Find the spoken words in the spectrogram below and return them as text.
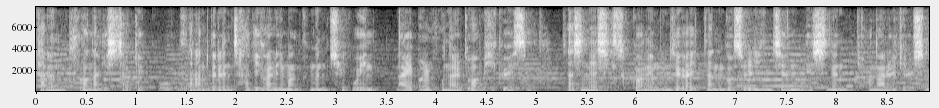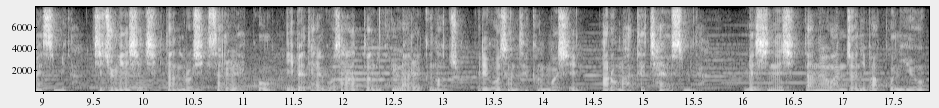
살은 불어나기 시작했고 사람들은 자기 관리만큼은 최고인 라이벌 호날두와 비교했습니다. 자신의 식습관에 문제가 있다는 것을 인지한 메시는 변화를 결심했습니다. 지중해식 식단으로 식사를 했고 입에 달고 살았던 콜라를 끊었죠. 그리고 선택한 것이 바로 마테차였습니다. 메시는 식단을 완전히 바꾼 이후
